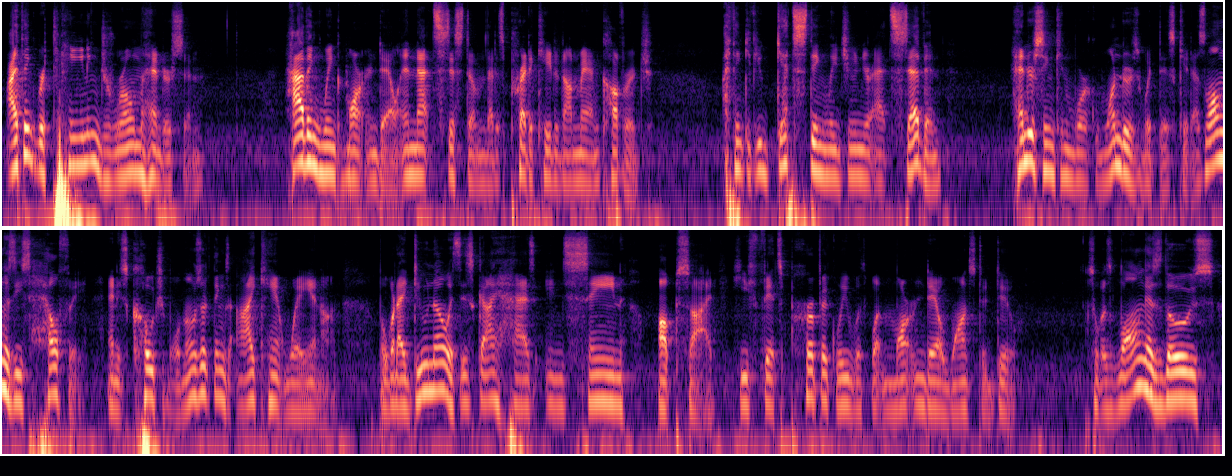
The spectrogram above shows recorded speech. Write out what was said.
I think retaining Jerome Henderson having Wink Martindale in that system that is predicated on man coverage, I think if you get Stingley Jr. at seven, Henderson can work wonders with this kid as long as he's healthy and he's coachable. And those are things I can't weigh in on. But what I do know is this guy has insane upside. He fits perfectly with what Martindale wants to do. So as long as those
